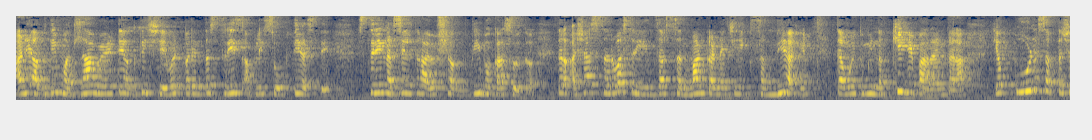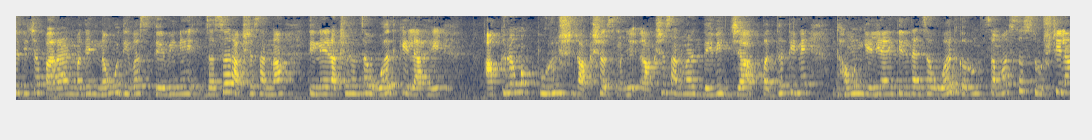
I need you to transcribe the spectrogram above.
आणि अगदी मधला वेळ ते अगदी शेवटपर्यंत स्त्रीच आपली सोबती असते. स्त्री नसेल तर आयुष्य अगदी भकास होतं. तर अशा सर्व स्त्रींचा सन्मान करण्याची एक संधी आहे. त्यामुळे तुम्ही नक्की हे पारायण करा. या पूर्ण सप्तशतीच्या पारायणमध्ये नऊ दिवस देवीने जसं राक्षसांना तिने राक्षसांचा वध केला आहे आक्रमक पुरुष राक्षस म्हणजे राक्षसांवर देवी ज्या पद्धतीने धावून गेली आणि तिने त्यांचा वध करून समस्त सृष्टीला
